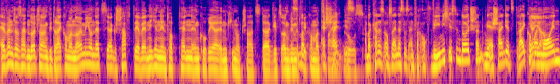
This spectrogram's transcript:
Avengers hat in Deutschland irgendwie 3,9 Millionen letztes Jahr geschafft. Der wäre nicht in den Top 10 in Korea in Kinocharts. Da geht's irgendwie Das mit ist aber- 4,2 erscheint- los. Ist, aber kann es auch sein, dass das einfach auch wenig ist in Deutschland? Mir erscheint jetzt 3,9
